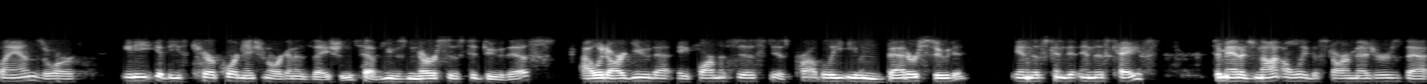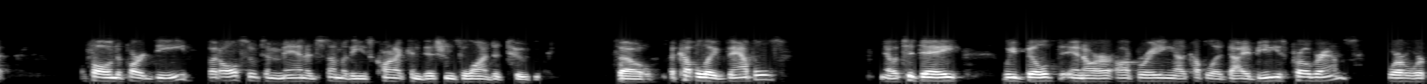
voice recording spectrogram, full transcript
plans or any of these care coordination organizations have used nurses to do this. I would argue that a pharmacist is probably even better suited in this in this case to manage not only the star measures that fall into Part D, but also to manage some of these chronic conditions longitudinally. So, a couple of examples. You know, today we built and are operating a couple of diabetes programs where we're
